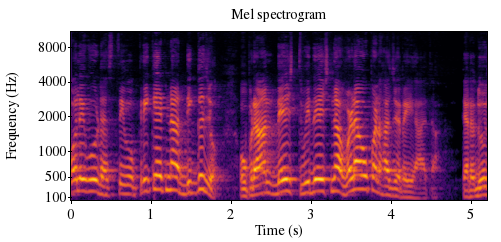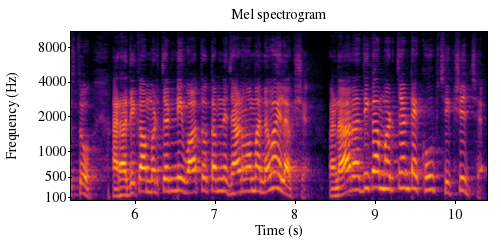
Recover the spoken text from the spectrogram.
બોલિવૂડ હસ્તીઓ, ક્રિકેટના દિગ્ગજો, ઉપરાંત દેશ વિદેશના વડાઓ પણ હાજર રહ્યા હતા. ત્યારે દોસ્તો, આ રાધિકા મર્ચન્ટની વાતો તમને જાણવામાં નવાઈ લાગશે, પણ આ રાધિકા મર્ચન્ટ એ ખૂબ શિક્ષિત છે.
